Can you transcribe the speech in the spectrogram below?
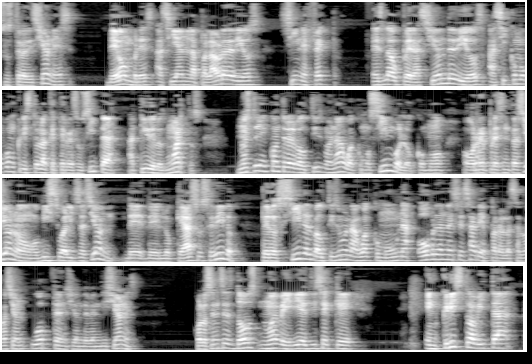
sus tradiciones de hombres hacían la palabra de Dios sin efecto. es la operación de Dios, así como con Cristo la que te resucita a ti de los muertos. No estoy en contra del bautismo en agua como símbolo, como o representación o visualización de, de lo que ha sucedido, pero sí del bautismo en agua como una obra necesaria para la salvación u obtención de bendiciones. Colosenses 2, 9 y 10 dice que en Cristo habita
